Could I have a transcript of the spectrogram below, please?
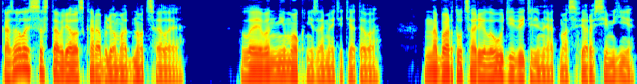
казалось, составляла с кораблем одно целое. Лейвен не мог не заметить этого. На борту царила удивительная атмосфера семьи.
